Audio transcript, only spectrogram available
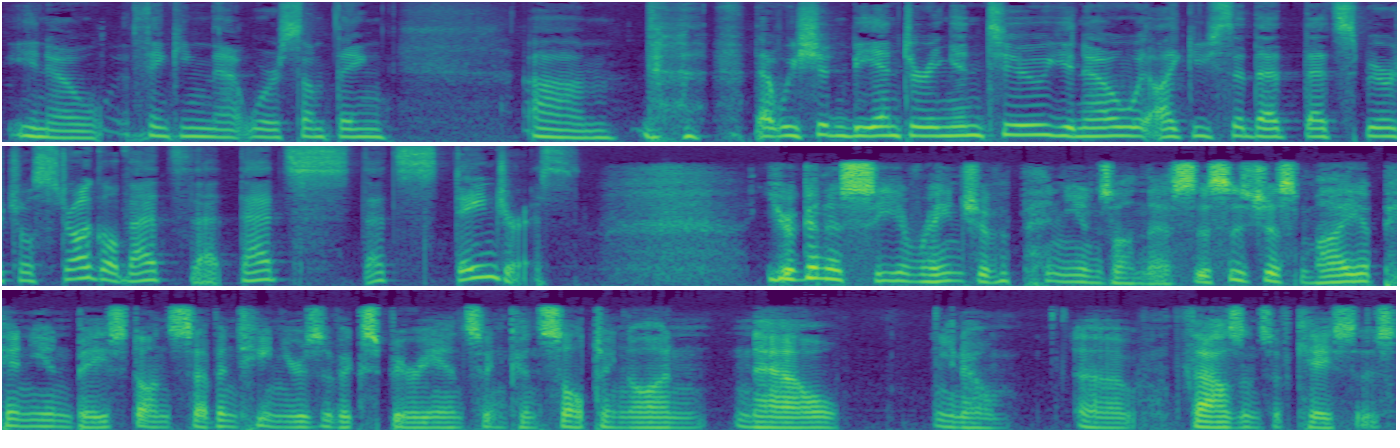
you know thinking that we're something um, that we shouldn't be entering into? You know, like you said, that that spiritual struggle that's that that's that's dangerous you're going to see a range of opinions on this. This is just my opinion based on 17 years of experience and consulting on now, you know, uh, thousands of cases.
